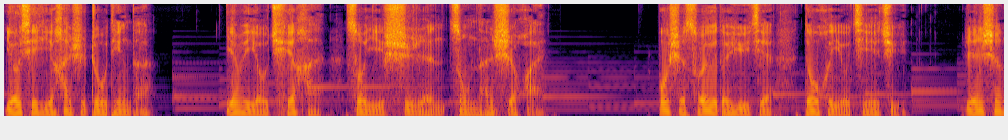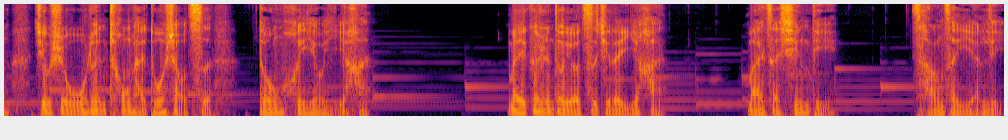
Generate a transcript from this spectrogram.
有些遗憾是注定的，因为有缺憾，所以世人总难释怀。不是所有的遇见都会有结局，人生就是无论重来多少次，都会有遗憾。每个人都有自己的遗憾。埋在心底，藏在眼里。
